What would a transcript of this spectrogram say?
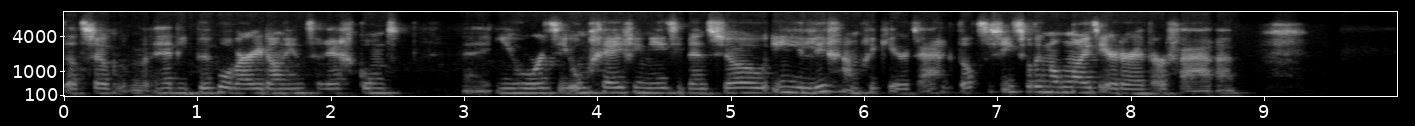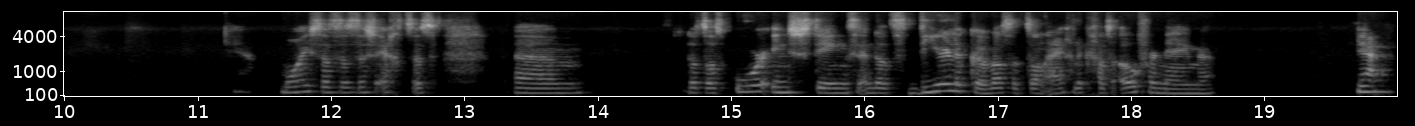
dat is ook hè, die bubbel waar je dan in terecht komt. je hoort die omgeving niet, je bent zo in je lichaam gekeerd eigenlijk. Dat is iets wat ik nog nooit eerder heb ervaren mooi is dat het is echt het, um, dat dat oerinstinct en dat dierlijke wat het dan eigenlijk gaat overnemen. Ja,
